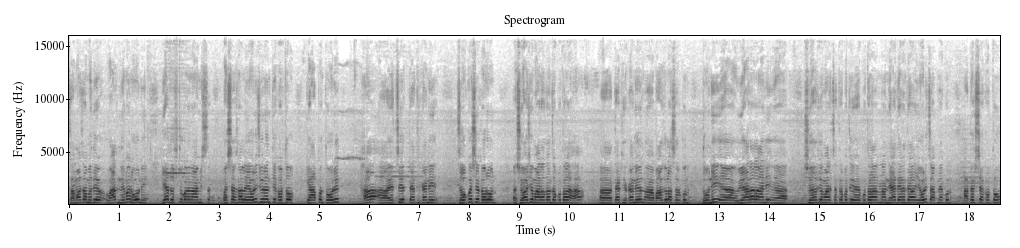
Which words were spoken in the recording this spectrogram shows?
समाजामध्ये वाद निर्माण होऊ नये. या दृष्टिकोनानं आम्ही प्रशासनाला एवढीच विनंती करतो की आपण त्वरित हा याचे याची त्या ठिकाणी चौकशी करून शिवाजी महाराजांचा पुतळा हा त्या ठिकाणी बाजूला सरकून दोन्ही विहाराला आणि शिवाजी महाराज छत्रपती पुतळांना न्याय देण्यात यावा एवढीच करून अपेक्षा करतो.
